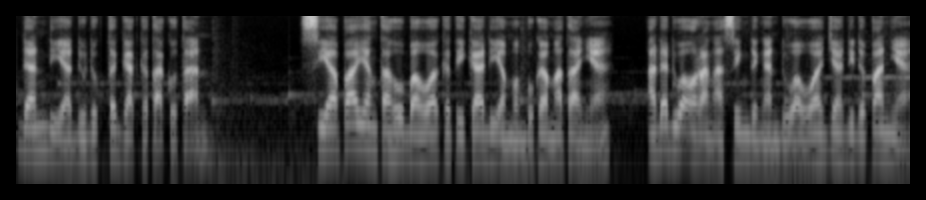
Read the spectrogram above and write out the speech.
dan dia duduk tegak ketakutan. Siapa yang tahu bahwa ketika dia membuka matanya, ada dua orang asing dengan dua wajah di depannya,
